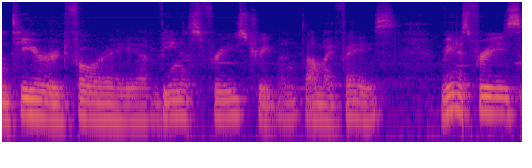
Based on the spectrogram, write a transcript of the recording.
volunteered for a, uh Venus freeze treatment on my face. Venus freeze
